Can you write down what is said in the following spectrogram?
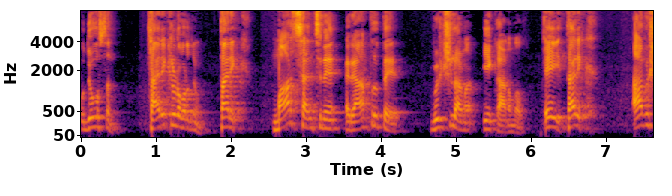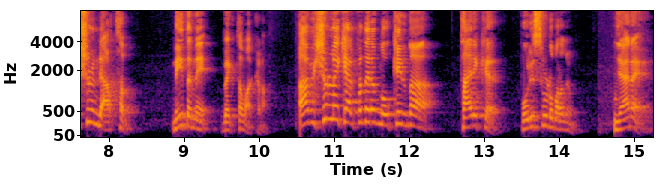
ഉദ്യോഗസ്ഥൻ താരിഖിനോട് പറഞ്ഞു താരിഖ് മാർച്ച് അഞ്ചിന് രാത്രിത്തെ വിഷ്വലാണ് ഈ കാണുന്നത്. ഏയ് താരിഖ് ആ വിഷ്വലിന്റെ അർത്ഥം നീ തന്നെ വ്യക്തമാക്കണം. ആ വിഷുവിലേക്ക് അല്പനേരം നോക്കിയിരുന്ന താരിഖ് പോലീസിനോട് പറഞ്ഞു ഞാൻ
